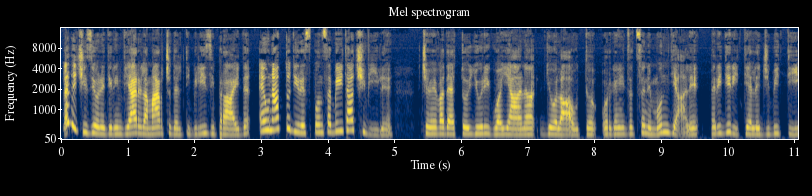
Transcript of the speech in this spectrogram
La decisione di rinviare la marcia del Tbilisi Pride è un atto di responsabilità civile, ci aveva detto Yuri Guayana di All Out, organizzazione mondiale per i diritti LGBT,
